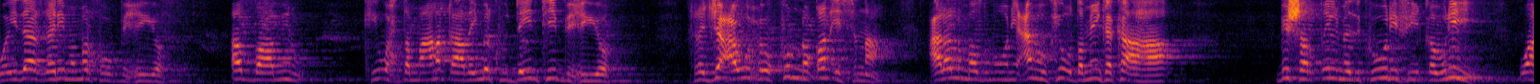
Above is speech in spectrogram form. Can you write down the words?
Waidaa harima markuu bixiyo addaaminu kii wax damaano qaaday markuu dayntii bixiyo rajaca wuxuu ku noqon isna cala almadmuuni canhu kii uu damiinka ka ahaa bishardi lmadkuuri fii qowlihi waa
